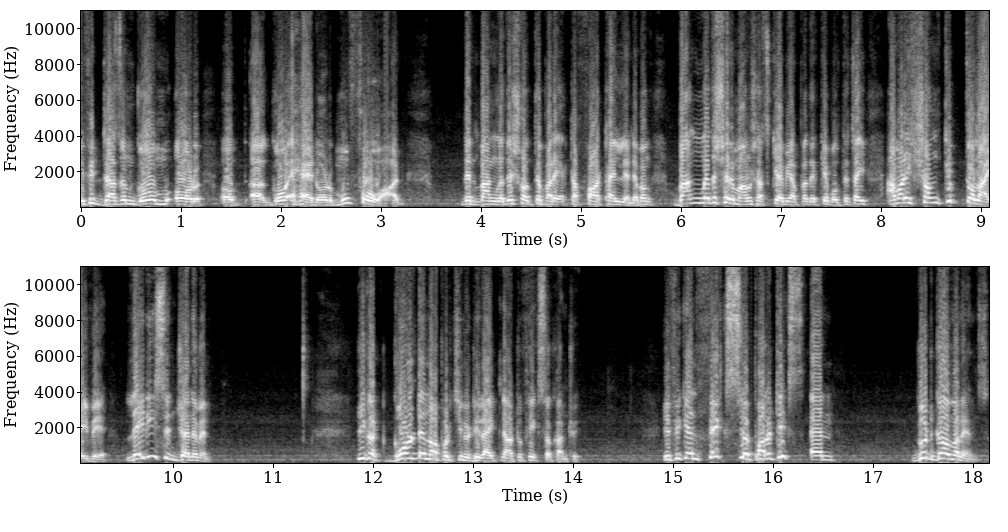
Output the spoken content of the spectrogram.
if it doesn't go m- or, or uh, go ahead or move forward, দেন বাংলাদেশ হতে পারে একটা ফার্টাইল ল্যান্ড এবং বাংলাদেশের মানুষ আজকে আমি আপনাদেরকে বলতে চাই আমার এই সংক্ষিপ্ত লাইভে ladies and gentleman you got golden opportunity right now to fix your country. If you can fix your politics and good governance,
